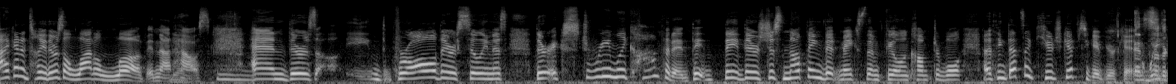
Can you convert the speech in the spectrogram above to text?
I got to tell you, there's a lot of love in that house, and there's, for all their silliness, they're extremely confident. They, they, there's just nothing that makes them feel uncomfortable. And I think that's a huge gift to give your kids. And for the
